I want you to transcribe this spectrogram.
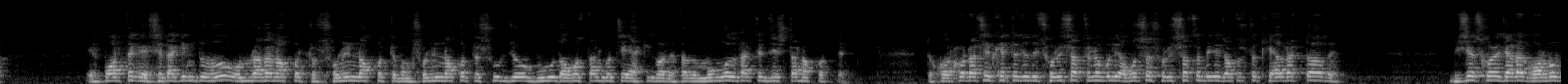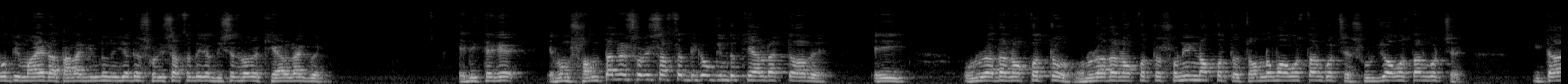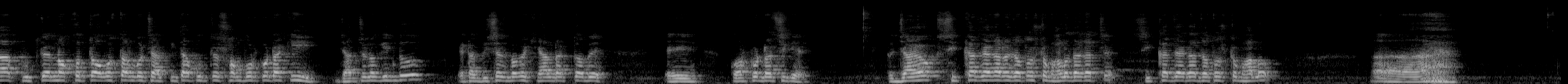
এরপর থেকে সেটা কিন্তু অনুরাধা নক্ষত্র, শনির নক্ষত্র এবং শনির নক্ষত্রে সূর্য, বুধ অবস্থান করছে একই ঘরে, তবে মঙ্গল থাকছে জ্যেষ্ঠা নক্ষত্রে। তো কর্কট রাশির ক্ষেত্রে যদি শরীর স্বাস্থ্য বলি, অবশ্যই শরীর স্বাস্থ্যের দিকে যথেষ্ট খেয়াল রাখতে হবে। বিশেষ করে যারা গর্ভবতী মায়েরা, তারা কিন্তু নিজেদের শরীর স্বাস্থ্যের দিকে বিশেষভাবে খেয়াল রাখবেন। এদিক থেকে এবং সন্তানের শরীর স্বাস্থ্যের দিকেও কিন্তু খেয়াল রাখতে হবে। এই অনুরাধা নক্ষত্র অনুরাধা নক্ষত্র, শনির নক্ষত্র, চন্দ্রমা অবস্থান করছে, সূর্য অবস্থান করছে, পিতা পুত্রের নক্ষত্র অবস্থান করছে, আর পিতা পুত্রের সম্পর্কটা কি? যার জন্য কিন্তু এটা বিশেষভাবে খেয়াল রাখতে হবে এই কর্কট রাশিকে। তো যাই হোক, শিক্ষার জায়গাটা যথেষ্ট ভালো দেখাচ্ছে, শিক্ষার জায়গা যথেষ্ট ভালো।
